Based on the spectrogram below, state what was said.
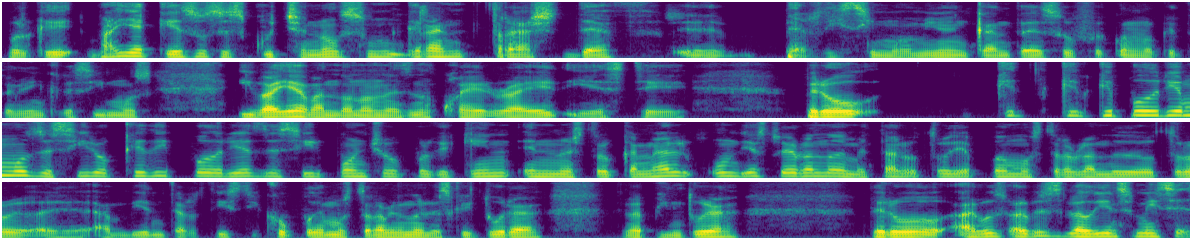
Porque vaya que eso se escucha, ¿no? Es un gran trash death, eh, perrísimo. A mí me encanta eso, fue con lo que también crecimos. Y vaya abandonones, ¿no? Quiet Right, y este. Pero ¿qué, podríamos decir o qué podrías decir, Poncho? Porque aquí en, nuestro canal, un día estoy hablando de metal, otro día podemos estar hablando de otro eh, ambiente artístico, podemos estar hablando de la escritura, de la pintura, pero a veces, la audiencia me dice,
